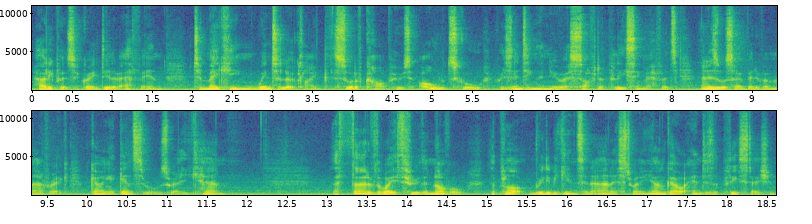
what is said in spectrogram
Hurley puts a great deal of effort in to making Winter look like the sort of cop who's old school, resenting the newer, softer policing methods, and is also a bit of a maverick, going against the rules where he can. A third of the way through the novel, the plot really begins in earnest when a young girl enters the police station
